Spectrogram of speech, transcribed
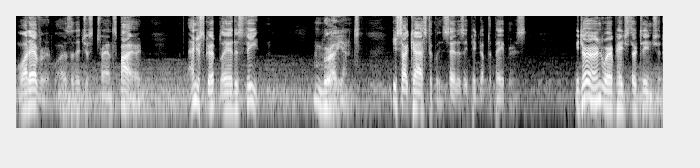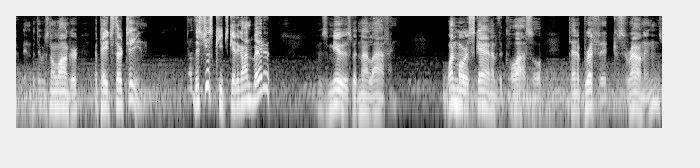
whatever it was that had just transpired. Manuscript lay at his feet. Brilliant, he sarcastically said as he picked up the papers. He turned where page 13 should have been, but there was no longer a page 13. Oh, this just keeps getting on better. He was amused but not laughing. One more scan of the colossal, tenebrific surroundings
